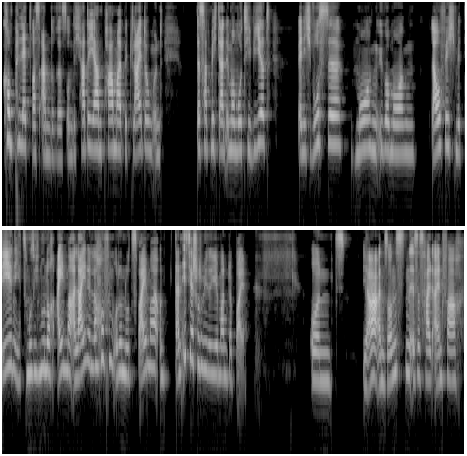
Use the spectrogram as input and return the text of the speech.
komplett was anderes. Und ich hatte ja ein paar Mal Begleitung und das hat mich dann immer motiviert, wenn ich wusste, morgen, übermorgen laufe ich mit denen, jetzt muss ich nur noch einmal alleine laufen oder nur zweimal und dann ist ja schon wieder jemand dabei. Und ja, ansonsten ist es halt einfach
